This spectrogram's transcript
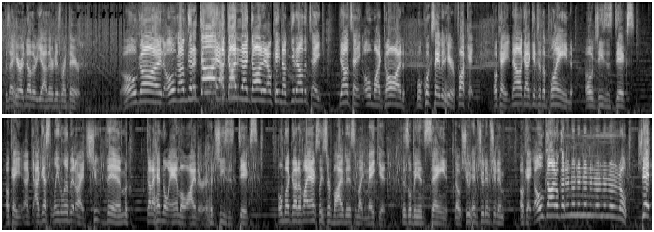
Because I hear another, yeah, there it is right there. Oh, God. Oh, I'm going to die. I got it. I got it. Okay, now get out of the tank. Get out of the tank. Oh, my God. We'll quick save it here. Fuck it. Okay, now I got to get to the plane. Oh, Jesus, dicks. Okay, I, I, guess lean a little bit. All right, shoot them. God, I have no ammo either. Jesus, dicks. Oh my god, if I actually survive this and like make it, this will be insane. No, shoot him, shoot him, shoot him. Okay. Oh god, oh god, no, no, no, no, no, no, no, no, no. Shit,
